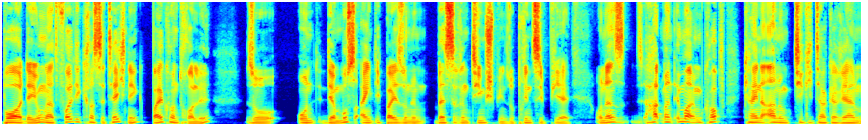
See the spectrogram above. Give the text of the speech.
boah, der Junge hat voll die krasse Technik, Ballkontrolle, so und der muss eigentlich bei so einem besseren Team spielen, so prinzipiell. Und dann hat man immer im Kopf, keine Ahnung, Tiki-Taka Real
